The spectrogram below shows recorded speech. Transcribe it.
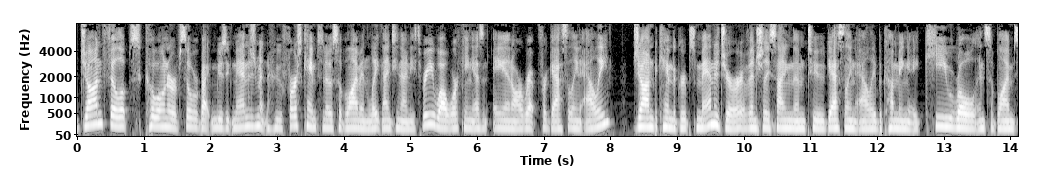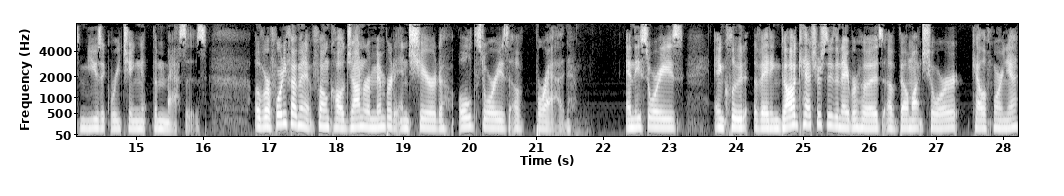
John Phillips, co owner of Silverback Music Management, who first came to know Sublime in late 1993 while working as an A&R rep for Gasoline Alley. John became the group's manager, eventually signing them to Gasoline Alley, becoming a key role in Sublime's music reaching the masses. Over a 45 minute phone call, John remembered and shared old stories of Brad. And these stories include evading dog catchers through the neighborhoods of Belmont Shore, California,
